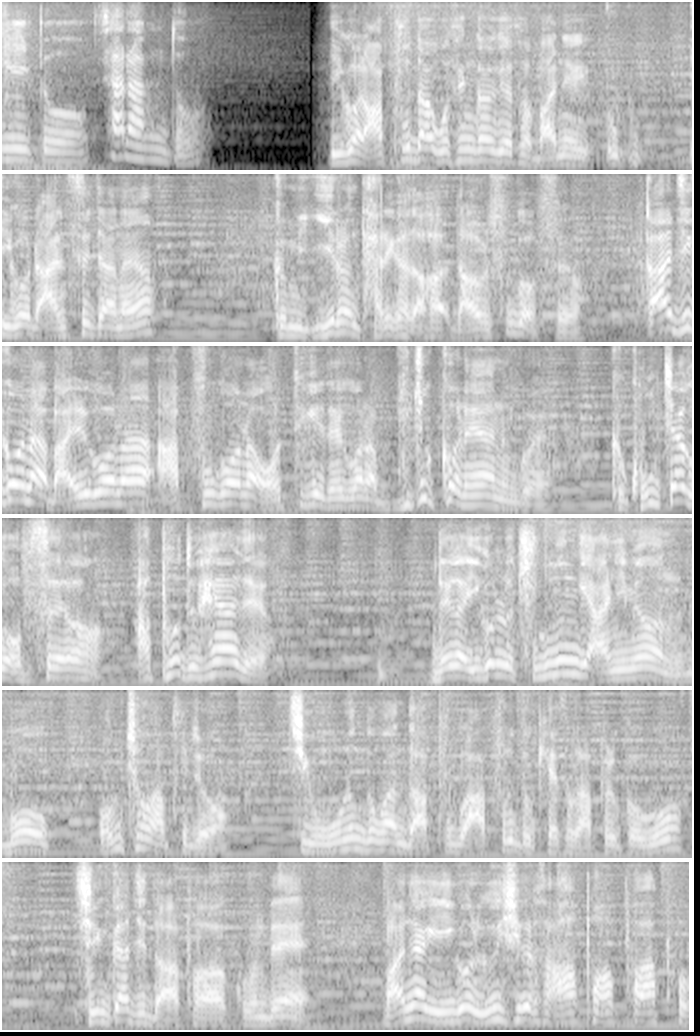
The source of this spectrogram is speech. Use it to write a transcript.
일도 사람도. 이걸 아프다고 생각해서 만약에 이걸 안 쓰잖아요? 그럼 이런 다리가 나, 나올 수가 없어요. 까지거나 말거나 아프거나 어떻게 되거나 무조건 해야 하는 거예요. 그 공짜가 없어요. 아파도 해야 돼요. 내가 이걸로 죽는 게 아니면 뭐 엄청 아프죠. 지금 오는 동안도 아프고 앞으로도 계속 아플 거고 지금까지도 아파갖고 근데 만약에 이걸 의식을 해서 아파 아파 아파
